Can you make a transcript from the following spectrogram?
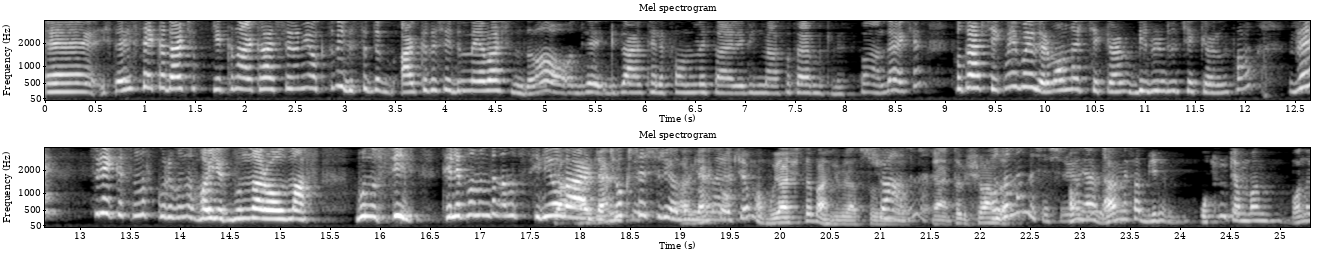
Ee, işte liseye kadar çok yakın arkadaşlarım yoktu ve lisede arkadaş edinmeye başladığım zaman "Aa, bir de güzel telefon vesaire bilmem fotoğraf makinesi falan derken fotoğraf çekmeye bayılıyorum. Onları çekiyorum, birbirimizi çekiyorum falan. Ve sürekli sınıf grubunun hayır bunlar olmaz. Bunu sil. Telefonumdan alıp siliyorlardı. ergenlikte- Çok şaşırıyordum Ergenlikte bunlara. okey ama bu yaşta bence biraz sorun. Şu an değil mi? Yani tabii şu anda. O zaman da Ama şaşırıyordum yani da. ben mesela bir, otururken ben bana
